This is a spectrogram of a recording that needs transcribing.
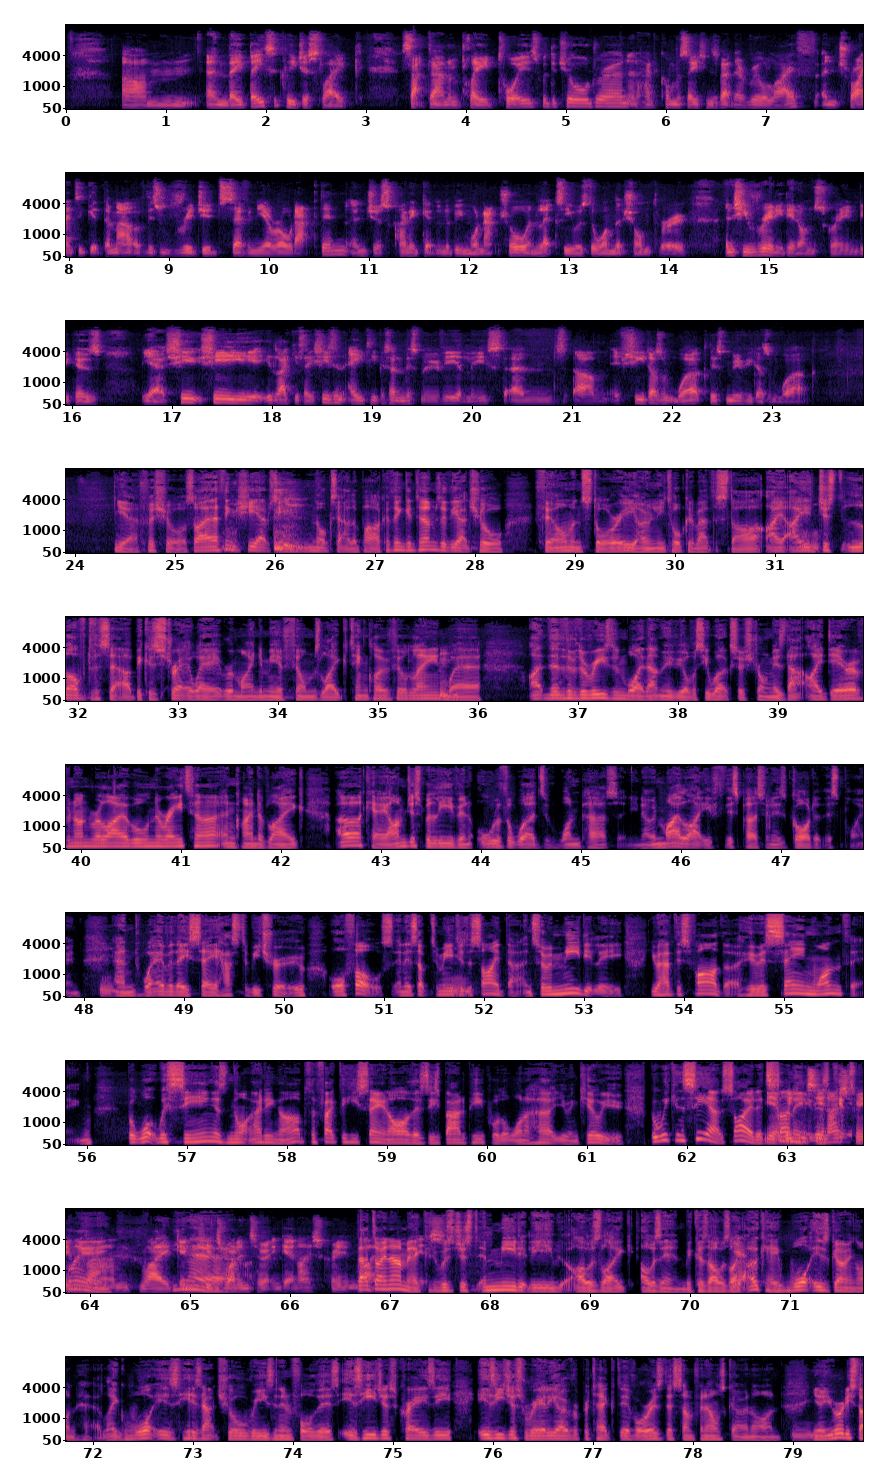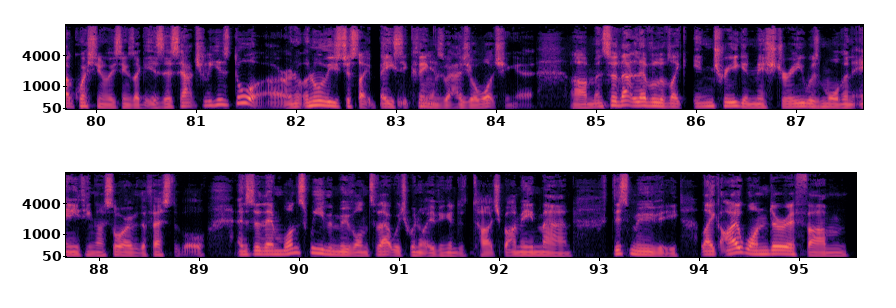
Um, and they basically just like sat down and played toys with the children and had conversations about their real life and tried to get them out of this rigid seven year old acting and just kind of get them to be more natural. And Lexy was the one that shone through, and she really did on screen because. Yeah, she she like you say, she's in eighty percent of this movie at least, and um, if she doesn't work, this movie doesn't work. Yeah, for sure. So I think she absolutely knocks it out of the park. I think in terms of the actual film and story, only talking about the star, I, I mm-hmm. just loved the setup because straight away it reminded me of films like 10 Cloverfield Lane, mm-hmm. where I, the, the, the reason why that movie obviously works so strong is that idea of an unreliable narrator and kind of like, oh, okay, I'm just believing all of the words of one person. You know, in my life, this person is God at this point, mm. and whatever they say has to be true or false, and it's up to me mm. to decide that. And so immediately you have this father who is saying one thing, but what we're seeing is not adding up. The fact that he's saying, "Oh, there's these bad people that want to hurt you and kill you," but we can see outside it's yeah, sunny. We can see an ice cream playing. van, like yeah. and kids run into it and get an ice cream. That like, dynamic was just immediately. I was like, I was in because I was like, yeah. okay, what is going on here? Like, what is his actual reasoning for this? Is he just crazy? Is he just really overprotective, or is there something else going on? Mm. You know, you already start questioning all these things, like, is this actually his daughter, and, and all these just like basic things as you're watching it. Um, and so that level of like intrigue and mystery was more than anything I saw over the festival. And so then once we even move on to that, which we're not even going to touch, but I mean, man, this movie, like, I wonder if, um,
